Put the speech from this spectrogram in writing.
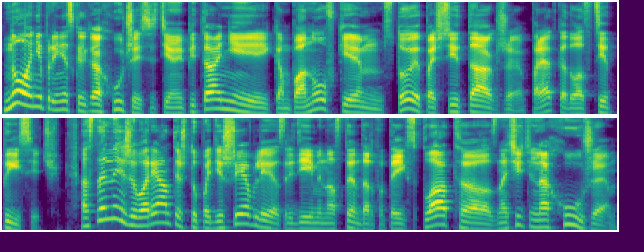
Но они при несколько худшей системе питания и компоновки стоят почти так же, порядка 20 тысяч. Остальные же варианты, что подешевле, среди именно стандарт ATX плат, э, значительно хуже.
